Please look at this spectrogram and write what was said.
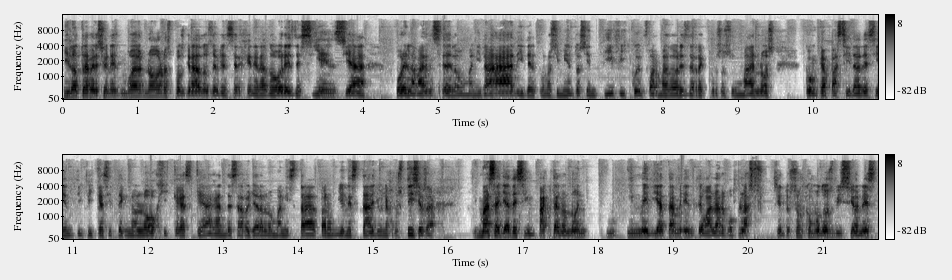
Y la otra versión es, no, los posgrados deberían ser generadores de ciencia, por el avance de la humanidad y del conocimiento científico y formadores de recursos humanos con capacidades científicas y tecnológicas que hagan desarrollar a la humanidad para un bienestar y una justicia. O sea, más allá de si impactan o no inmediatamente o a largo plazo. Siento, son como dos visiones,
